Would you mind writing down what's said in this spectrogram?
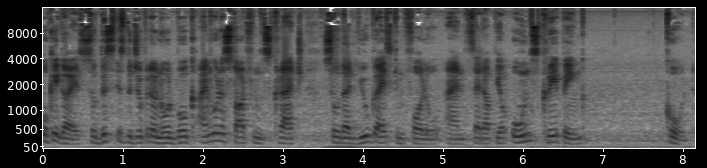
Okay guys, so this is the Jupyter notebook. I'm going to start from the scratch so that you guys can follow and set up your own scraping code.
